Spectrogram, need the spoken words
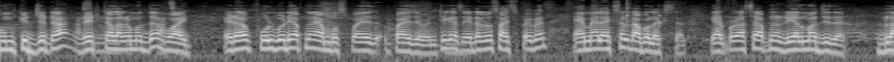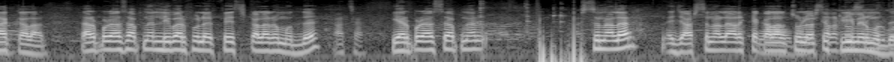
হোম কিট যেটা রেড কালারের মধ্যে হোয়াইট এটা ফুল বডি আপনার অ্যাম্বোস পেয়ে পেয়ে যাবেন ঠিক আছে? এটারও সাইজ পাবেন M L XL double XL এরপর আছে আপনার রিয়াল মাজিদের ব্ল্যাক কালার তারপরে আছে আপনার লিভারপুলের ফেস কালারের মধ্যে। আচ্ছা। এরপরে আছে আপনার আর্সেনালের এই যে আর্সেনালের আরেকটা কালার চলে আসছে ক্রিমের মধ্যে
